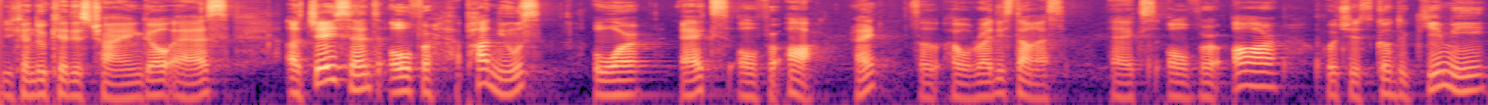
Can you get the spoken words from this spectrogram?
you can look at this triangle as adjacent over hypotenuse or x over r, right? So I will write this down as x over r, which is going to give me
